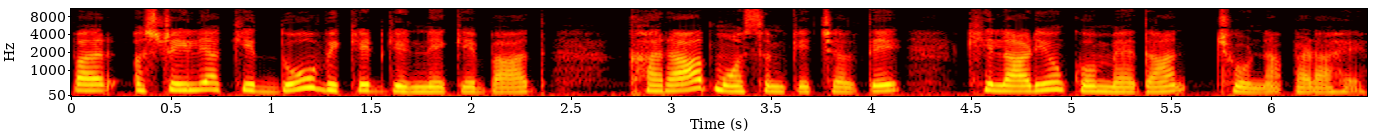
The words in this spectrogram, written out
पर ऑस्ट्रेलिया के दो विकेट गिरने के बाद खराब मौसम के चलते खिलाड़ियों को मैदान छोड़ना पड़ा है।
